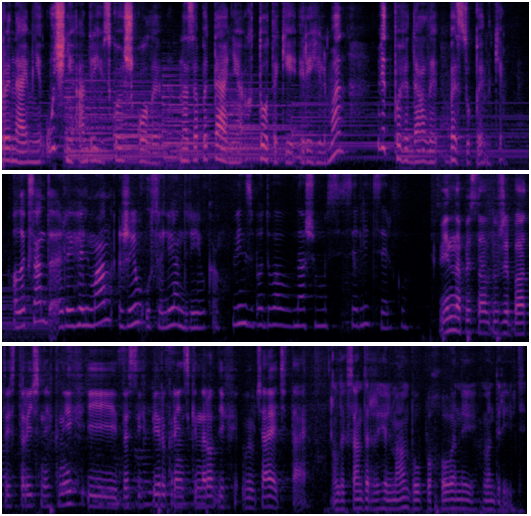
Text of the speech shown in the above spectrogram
Принаймні учні Андріївської школи на запитання, хто такий Рігельман, відповідали без зупинки. Олександр Ригельман жив у селі Андріївка. Він збудував в нашому селі церкву. Він написав дуже багато історичних книг, і до сих пір український народ їх вивчає, читає. Олександр Регельман був похований в Андріївці.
